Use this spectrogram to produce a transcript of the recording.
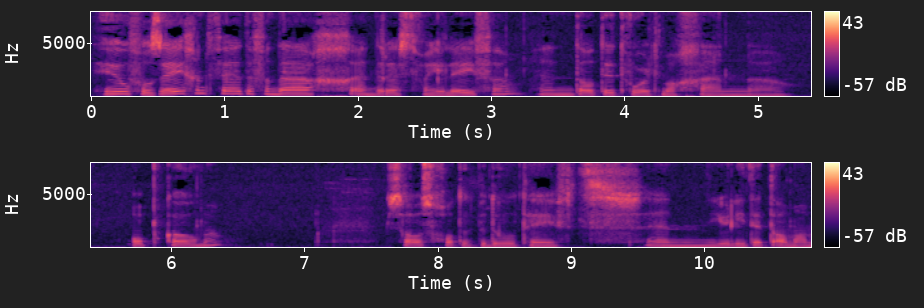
Heel veel zegen verder vandaag en de rest van je leven. En dat dit woord mag gaan uh, opkomen. Zoals God het bedoeld heeft. En jullie dit allemaal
